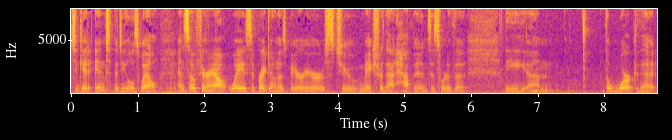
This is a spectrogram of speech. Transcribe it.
to get into the deal as well. Mm-hmm. And so figuring out ways to break down those barriers to make sure that happens is sort of the the um, the work that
